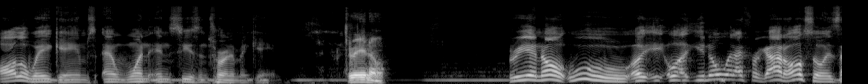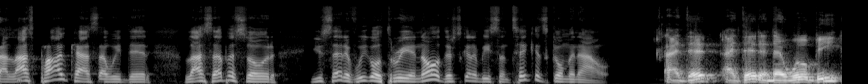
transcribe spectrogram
all away games, and one in season tournament game? 3 0. 3 and 0. Ooh. Uh, well, you know what I forgot also is that last podcast that we did, last episode, you said if we go 3 and 0, there's going to be some tickets coming out. I did, I did, and there will be,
